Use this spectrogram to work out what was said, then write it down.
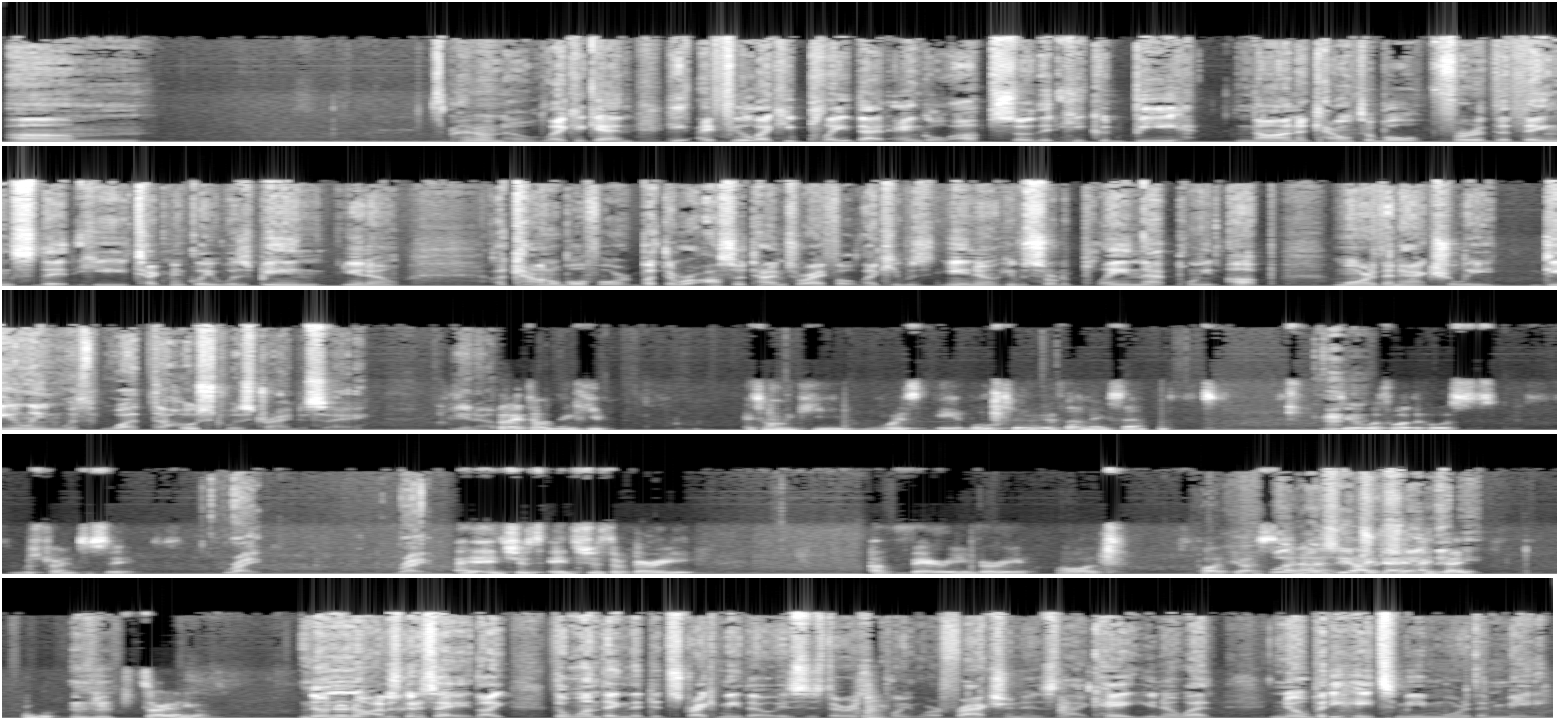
um I don't know. Like again, he I feel like he played that angle up so that he could be non-accountable for the things that he technically was being, you know, accountable for. But there were also times where I felt like he was, you know, he was sort of playing that point up more than actually dealing with what the host was trying to say. You know. But I don't think he I don't think he was able to, if that makes sense. Deal with what the host was trying to say. right. Right. It's just it's just a very a very, very odd podcast. Well, it was I- I- interesting I- that I- Mm-hmm. Sorry, Anigo. No, no, no. I was going to say, like, the one thing that did strike me though is, is there is a point where Fraction is like, "Hey, you know what? Nobody hates me more than me."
